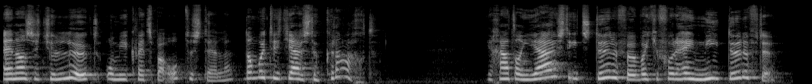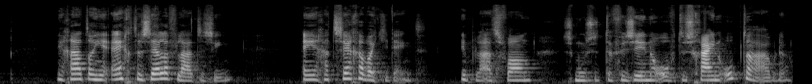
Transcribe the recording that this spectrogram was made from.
En als het je lukt om je kwetsbaar op te stellen, dan wordt dit juist een kracht. Je gaat dan juist iets durven wat je voorheen niet durfde. Je gaat dan je echte zelf laten zien. En je gaat zeggen wat je denkt, in plaats van smoesen te verzinnen of de schijn op te houden.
